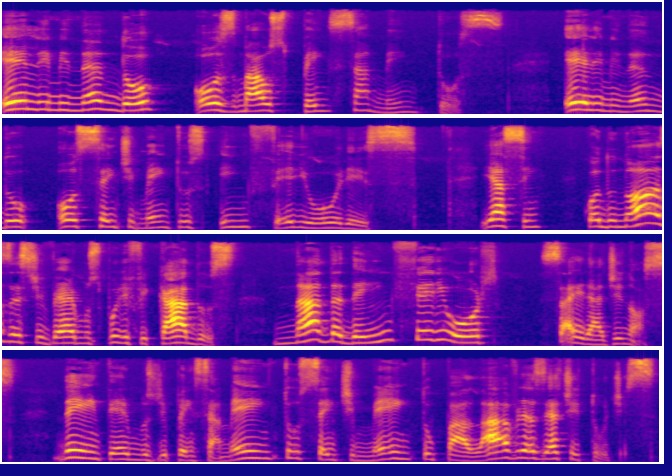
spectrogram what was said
eliminando os maus pensamentos, eliminando os sentimentos inferiores. E assim, quando nós estivermos purificados, nada de inferior sairá de nós, nem em termos de pensamento, sentimento, palavras e atitudes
